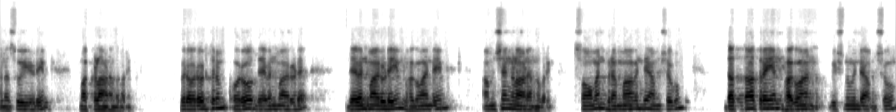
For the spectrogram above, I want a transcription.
അനസൂയയുടെയും മക്കളാണെന്ന് പറയും. ഇവർ ഓരോരുത്തരും ഓരോ ദേവന്മാരുടെ ദേവന്മാരുടെയും ഭഗവാന്റെയും അംശങ്ങളാണെന്ന് പറയും. സോമൻ ബ്രഹ്മാവിന്റെ അംശവും ദത്താത്രേയൻ ഭഗവാൻ വിഷ്ണുവിന്റെ അംശവും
